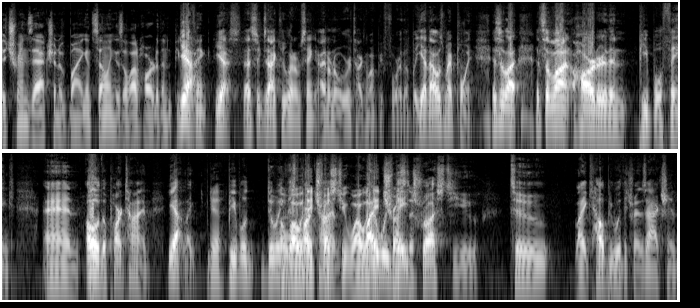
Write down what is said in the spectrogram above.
the transaction of buying and selling is a lot harder than people yeah, think. Yes, that's exactly what I'm saying. I don't know what we were talking about before though, but yeah, that was my point. It's a lot. It's a lot harder than people think. And oh, the part time, yeah, like Yeah. people doing. Oh, why would they trust you? Why would they trust they the- trust you to like help you with the transaction?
